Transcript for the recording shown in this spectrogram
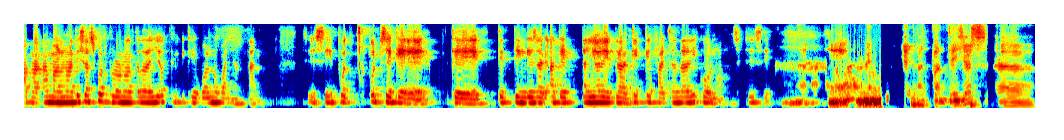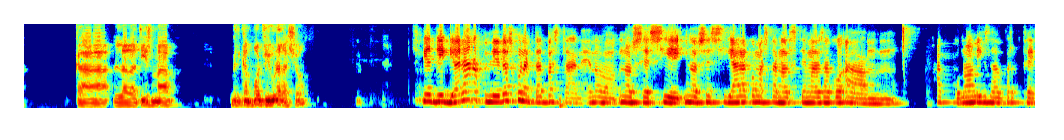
amb, amb el mateix esport però un altre de lloc que, que igual no guanyen tant. Sí, sí, pot, pot ser que, que, que tinguis aquest allò de, clar, què, què faig, em dedico o no? Sí, sí. Et planteges eh, que l'atletisme... Vull dir que em pots viure d'això? Ja et dic, jo ara m'he desconnectat bastant, eh? no, no, sé si, no sé si ara com estan els temes eco, um, econòmics de per fer.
